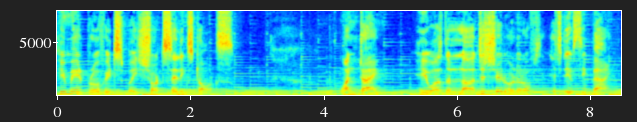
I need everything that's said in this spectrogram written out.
He made profits by short selling stocks. One time, he was the largest shareholder of HDFC Bank.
